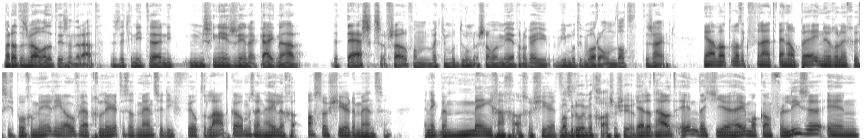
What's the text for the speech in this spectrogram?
Maar dat is wel wat het is, inderdaad. Dus dat je niet, eh, niet misschien niet eens zozeer kijkt naar de tasks of zo, van wat je moet doen, of zo, maar meer van, oké, wie moet ik worden om dat te zijn? Ja, wat, wat ik vanuit NLP, neurolinguistisch programmeren, hierover heb geleerd, is dat mensen die veel te laat komen, zijn hele geassocieerde mensen. En ik ben mega geassocieerd. Wat bedoel je met geassocieerd? Ja, dat houdt in dat je je helemaal kan verliezen in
